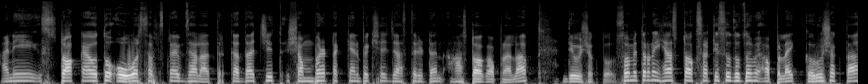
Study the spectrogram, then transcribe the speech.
आणि स्टॉक काय होतो? ओव्हर सबस्क्राईब झाला तर कदाचित शंभर टक्क्यांपेक्षा जास्त रिटर्न हा स्टॉक आपल्याला देऊ शकतो. सो मित्रांनो ह्या स्टॉकसाठी सुद्धा तुम्ही अप्लाय करू शकता.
